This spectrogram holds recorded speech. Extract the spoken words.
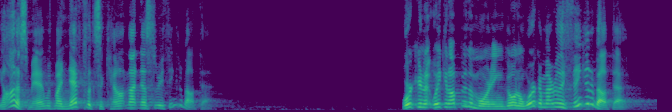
Be honest, man, with my Netflix account, I'm not necessarily thinking about that. Working, waking up in the morning and going to work, I'm not really thinking about that.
